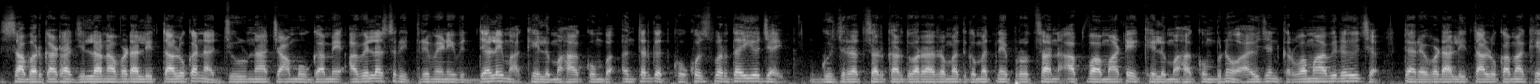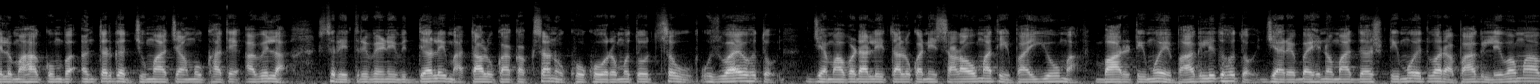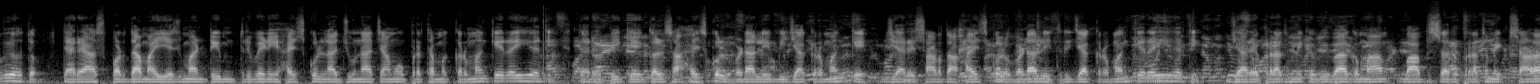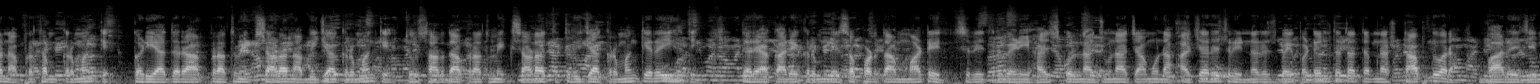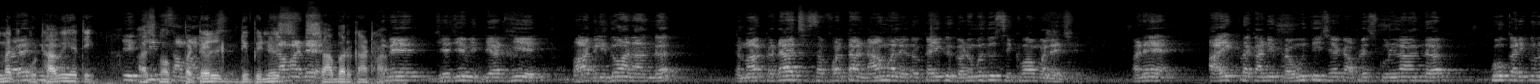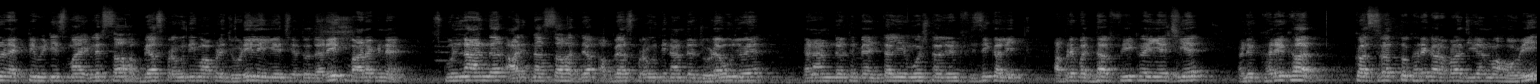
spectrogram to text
સાબરકાંઠા જિલ્લાના વડાલી તાલુકાના જૂરના ચામુ ગામે આવેલા શ્રી ત્રિવેણી વિદ્યાલયમાં ખેલ મહાકુંભ અંતર્ગત ખોખો સ્પર્ધા યોજાઈ. ગુજરાત સરકાર દ્વારા રમતગમતને પ્રોત્સાહન આપવા માટે ખેલ મહાકુંભનું આયોજન કરવામાં આવી રહ્યું છે. ત્યારે વડાલી તાલુકામાં ખેલ મહાકુંભ અંતર્ગત જુમા ચામુ ખાતે આવેલા શ્રી ત્રિવેણી વિદ્યાલયમાં તાલુકા કક્ષાનો ખોખો રમતોત્સવ ઉજવાયો હતો. જેમાં વડાલી તાલુકાની શાળાઓમાંથી ભાઈઓમાં બાર ટીમોએ ભાગ લીધો હતો. જ્યારે બહેનોમાં દસ ટીમો દ્વારા ભાગ લેવામાં આવ્યો હતો. ત્યારે આ સ્પર્ધામાં યજમાન ટીમ ત્રિવેણી હાઈસ્કૂલના જૂના ચામુ પ્રથમ ક્રમાંકે રહી હતી. ત્યારે પીકે ગર્લ્સ હાઈસ્કૂલ વડાલી બીજા ક્રમાંકે, જ્યારે શારદા હાઈસ્કૂલ વડાલી ત્રીજા ક્રમાંકે રહી હતી, જ્યારે પ્રાથમિક વિભાગમાં બાબસર પ્રાથમિક શાળાના પ્રથમ ક્રમાંકે કડિયાદરા પ્રાથમિક શાળાના બીજા ક્રમાંકે, તો શારદા પ્રાથમિક શાળા ત્રીજા ક્રમાંકે રહી હતી. ત્યારે આ કાર્યક્રમને સફળતા માટે શ્રી ત્રિવેણી હાઈસ્કૂલના જૂના ચામુના આચાર્ય શ્રી નરેશભાઈ પટેલ તથા તેમના સ્ટાફ દ્વારા ભારે જેમત ઉઠાવી હતી. Hasmukh Patel, DP news, Sabarkantha. જે જે વિદ્યાર્થીએ ભાગ લીધો આના અંદર. એમાં કદાચ સફળતા ના મળે તો કંઈક ઘણું બધું શીખવા મળે છે. અને આ એક પ્રકારની પ્રવૃત્તિ છે કે આપણે સ્કૂલના અંદર કો કરિક્યુલર એક્ટિવિટીઝમાં એટલે સહ અભ્યાસ પ્રવૃત્તિમાં આપણે જોડી લઈએ છીએ, તો દરેક બાળકને સ્કૂલના અંદર આ રીતના સહ અભ્યાસ પ્રવૃત્તિના અંદર જોડાવવું જોઈએ. એના અંદરથી મેન્ટલી ઇમોશનલી અને ફિઝિકલી આપણે બધા ફિટ રહીએ છીએ. અને ખરેખર કસરત તો ખરેખર આપણા જીવનમાં હોવી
